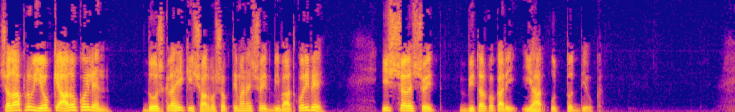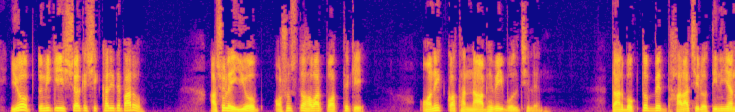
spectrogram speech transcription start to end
সদাপ্রভু ইয়োবকে আরও কইলেন দোষগ্রাহী কি সর্বশক্তিমানের সহিত বিবাদ করিবে? ঈশ্বরের সহিত বিতর্ককারী ইহার উত্তর দিউক। ইয়োব, তুমি কি ঈশ্বরকে শিক্ষা দিতে পারো? আসলে ইয়োব অসুস্থ হওয়ার পর থেকে অনেক কথা না ভেবেই বলছিলেন। তার বক্তব্যের ধারা ছিল তিনি যেন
